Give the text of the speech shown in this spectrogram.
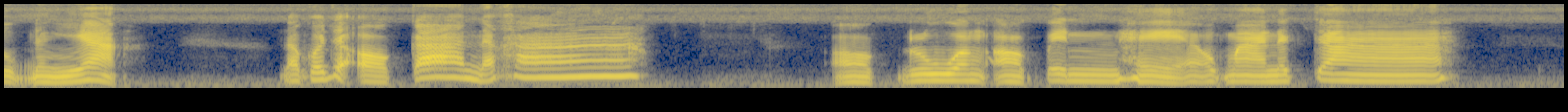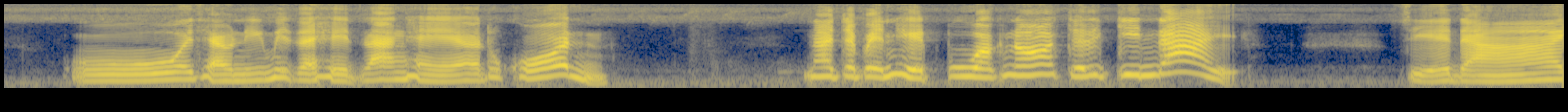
ตุบๆอย่างเงี้ย เราก็จะออกก้านนะคะ ออกรวงออกเป็นแห่ออกมานะจ๊ะโอ้ยแถวนี้มีแต่เห็ดร่างแห่ทุกคน น่าจะเป็นเห็ดปวกเนาะจะได้กินได้ เสียดาย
